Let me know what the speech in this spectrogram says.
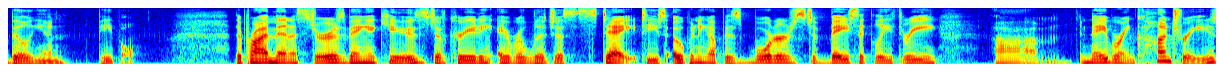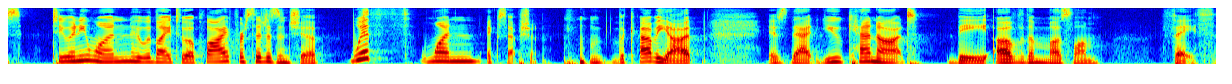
billion people. The prime minister is being accused of creating a religious state. He's opening up his borders to basically three um, neighboring countries to anyone who would like to apply for citizenship, with one exception. the caveat is that you cannot be of the Muslim faith.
